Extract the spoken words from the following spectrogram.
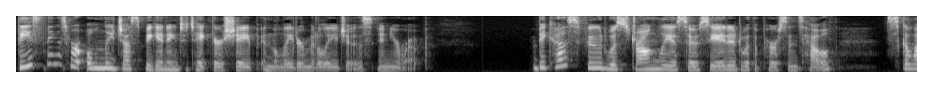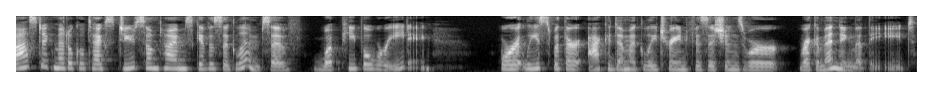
these things were only just beginning to take their shape in the later Middle Ages in Europe. Because food was strongly associated with a person's health, scholastic medical texts do sometimes give us a glimpse of what people were eating, or at least what their academically trained physicians were recommending that they eat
